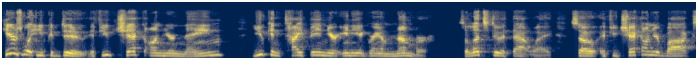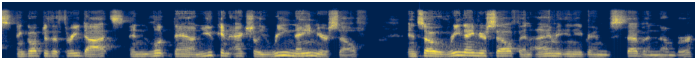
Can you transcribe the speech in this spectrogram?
Here's what you could do. If you check on your name, you can type in your Enneagram number so let's do it that way. So if you check on your box and go up to the three dots and look down, you can actually rename yourself. And so rename yourself, and I am an Enneagram 7 number.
